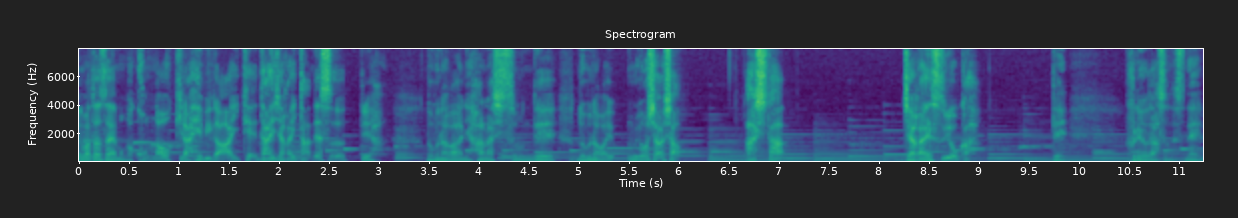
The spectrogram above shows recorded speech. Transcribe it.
で又左衛門がこんな大きな蛇がいて大蛇がいたんです。って信長に話するんで信長はよっしゃよっしゃ明日じゃがえすようか。って触れを出すんですね。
